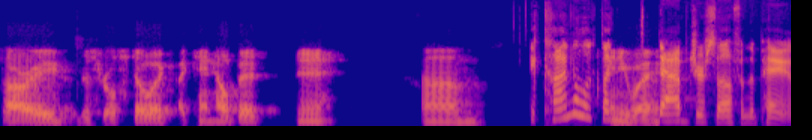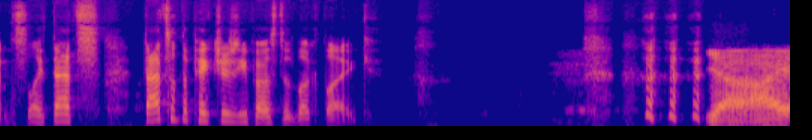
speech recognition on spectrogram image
sorry, I'm just real stoic. I can't help it. Eh. Um, It kind of looked like Anyway. you stabbed yourself in the pants. Like that's that's what the pictures you posted looked like. yeah, I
